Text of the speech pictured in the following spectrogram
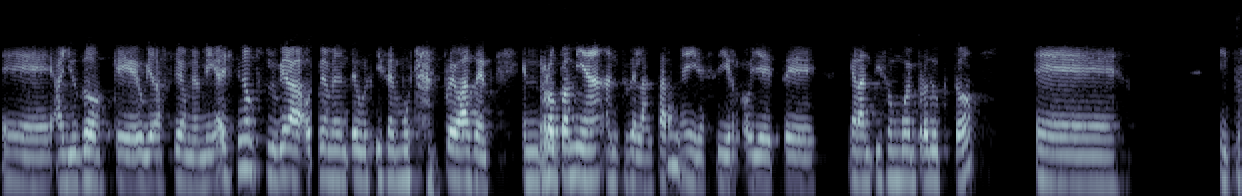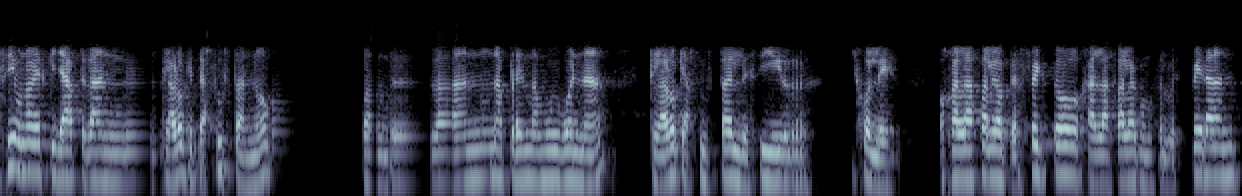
eh, ayudó que hubiera sido mi amiga. Y si no, pues lo hubiera, obviamente hice muchas pruebas en, en, ropa mía antes de lanzarme y decir, oye, te garantizo un buen producto. Eh, y pues sí, una vez que ya te dan, claro que te asustan, ¿no? Cuando te dan una prenda muy buena, claro que asusta el decir, híjole, ojalá salga perfecto, ojalá salga como se lo esperan.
